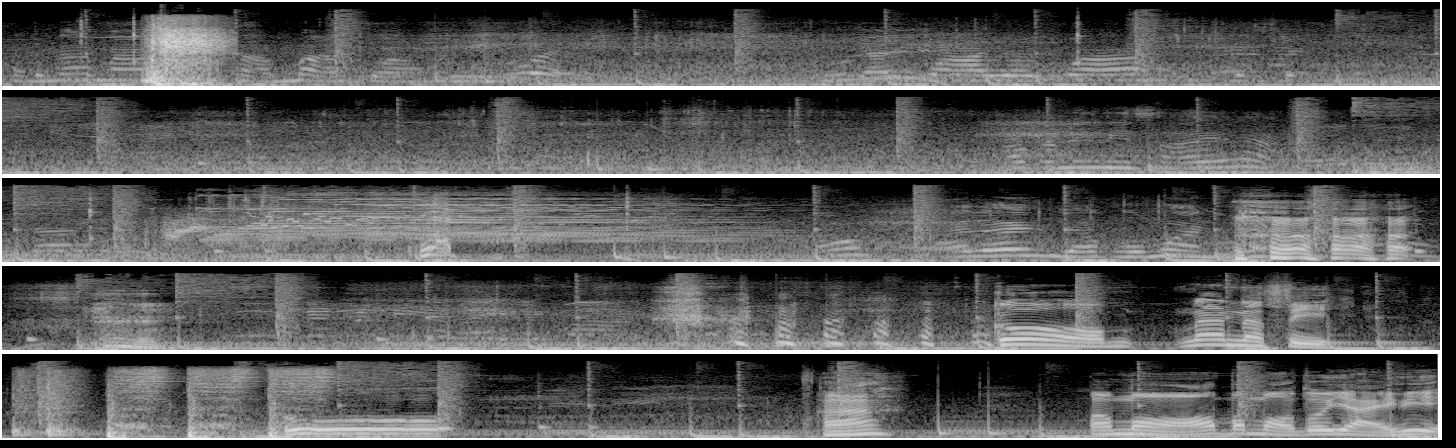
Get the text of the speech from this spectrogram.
ผมได้มาสามบาทกว่ามีด้วยใหญ่กว่าใหญ่กว่าเขาจะไม่มีไซส์เนี่ยเอาไปเลยเดี๋ยวผมก่อนก็นั่นน่ะสิดู ฮะปลาหมอปลาหมอตัวใหญ่พี่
